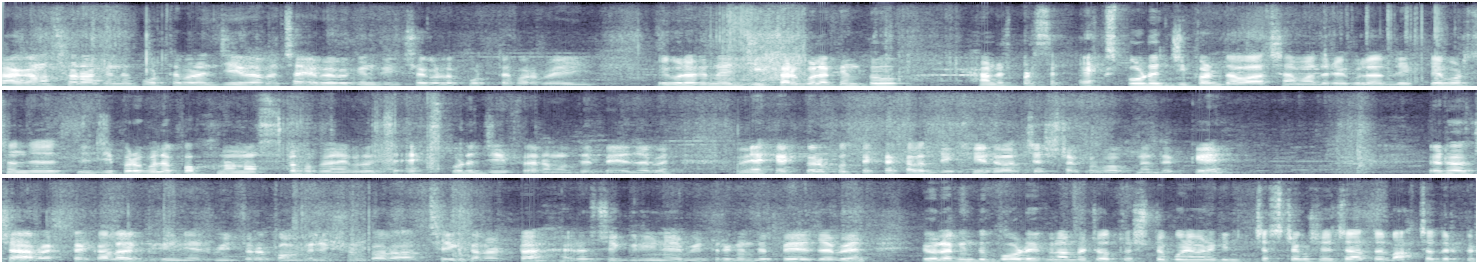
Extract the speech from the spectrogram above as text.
লাগানো ছাড়া কিন্তু পড়তে পারেন, যেভাবে চাই এভাবে কিন্তু ইচ্ছা করলে পড়তে পারবে। এই এগুলো কিন্তু জিপারগুলো কিন্তু হান্ড্রেড পার্সেন্ট এক্সপোর্টের জিপার দেওয়া আছে আমাদের। এগুলো দেখতে পাচ্ছেন যে জিপারগুলো কখনো নষ্ট হবে না, এগুলো হচ্ছে এক্সপোর্টের জিপারের মধ্যে পেয়ে যাবেন। আমি এক এক করে প্রত্যেকটা কালার দেখিয়ে দেওয়ার চেষ্টা করব আপনাদেরকে। এটা হচ্ছে আরও একটা কালার গ্রিনের ভিতরে কম্বিনেশন করা আছে এই কালারটা এটা হচ্ছে গ্রিনের ভিতরে কিন্তু পেয়ে যাবেন। এগুলো কিন্তু বডিগুলো আমরা যথেষ্ট পরিমাণে কিন্তু চেষ্টা করছি যাতে বাচ্চাদেরকে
